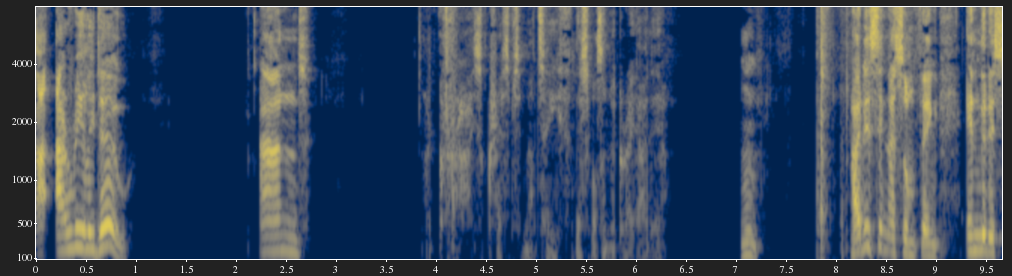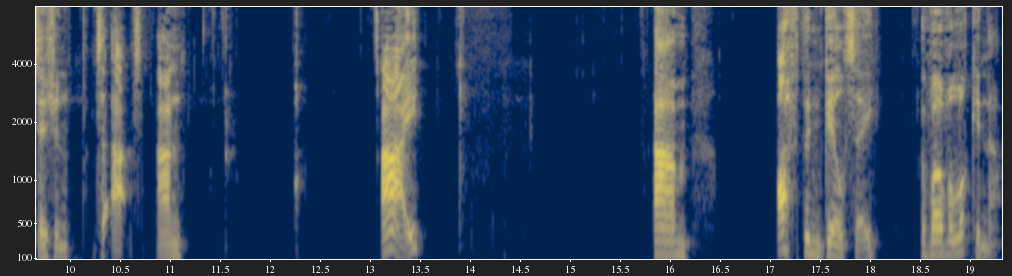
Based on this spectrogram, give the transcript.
I, I really do. And Christ, crisps in my teeth. This wasn't a great idea. Mm. I just think there's something in the decision to act. And I am often guilty of overlooking that.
